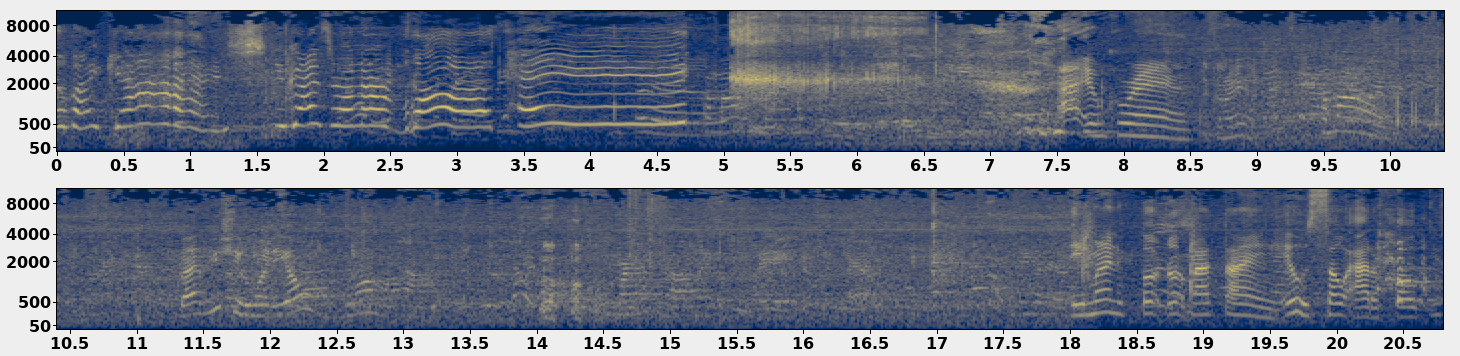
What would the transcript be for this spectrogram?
Oh my gosh! You guys are on our vlog. Hey! I am crying. Come on. But you should have went to your mom. Imani fucked up my thing. It was so out of focus.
